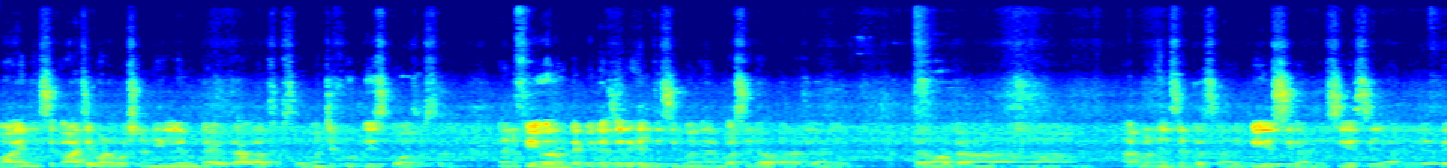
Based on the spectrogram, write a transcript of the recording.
బాయిల్ చేసి కాచి పడవలసిన నీళ్ళు ఉంటే అవి తాగాల్సి వస్తుంది. మంచి ఫుడ్ తీసుకోవాల్సి వస్తుంది. దాని ఫీవర్ ఉంటే మీ దగ్గర హెల్త్ సిబ్బంది కానీ బస్సు దవాఖానాలు కానీ తర్వాత అర్బన్ హెల్త్ సెంటర్స్ కానీ పిఎస్సి కానీ సిఎస్సి కానీ లేదా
